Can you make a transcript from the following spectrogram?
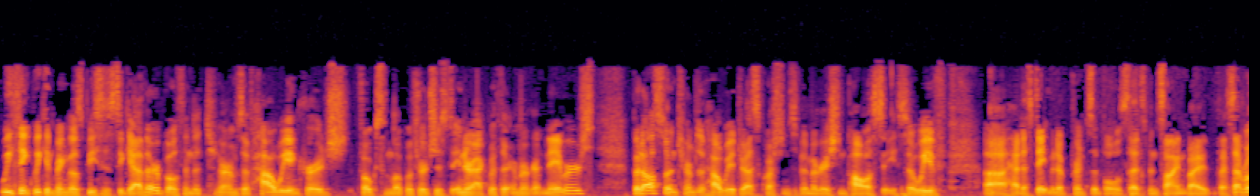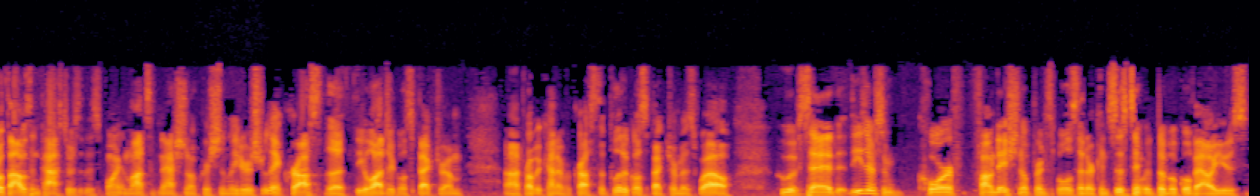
We think we can bring those pieces together, both in the terms of how we encourage folks in local churches to interact with their immigrant neighbors, but also in terms of how we address questions of immigration policy. So we've uh, had a statement of principles that's been signed by, by several thousand pastors at this point and lots of national Christian leaders really across the theological spectrum, uh, probably kind of across the political spectrum as well, who have said these are some core foundational principles that are consistent with biblical values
